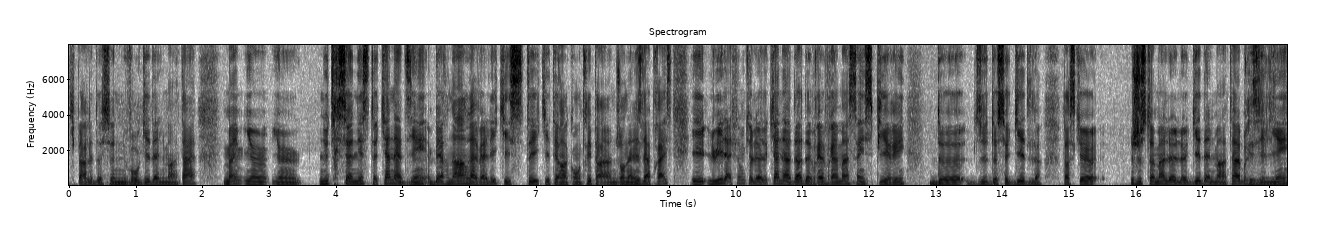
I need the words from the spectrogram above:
qui parlait de ce nouveau guide alimentaire. Même, il y a un, il y a un nutritionniste canadien, Bernard Lavallée, qui est cité, qui a été rencontré par une journaliste de la presse. Et lui, il affirme que le Canada devrait vraiment s'inspirer de, du- de ce guide-là. Parce que, justement, le, le guide alimentaire brésilien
